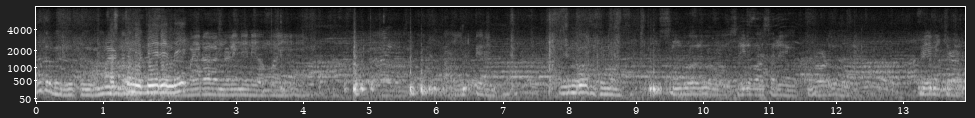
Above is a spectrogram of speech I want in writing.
కూతురు పేరు ఫస్ట్ పేరేంది వైరాల నళిని అమ్మాయి. ఇంటి పేరు శ్రీనివాస్ సింగోలు శ్రీనివాస్. అనే కుర్రాడు ప్రేమించాడంట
